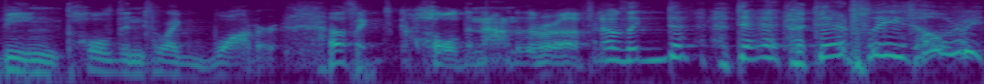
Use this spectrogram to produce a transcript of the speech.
being pulled into like water. I was like holding onto the roof, and I was like, "Dad, Dad, Dad, please hold me."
